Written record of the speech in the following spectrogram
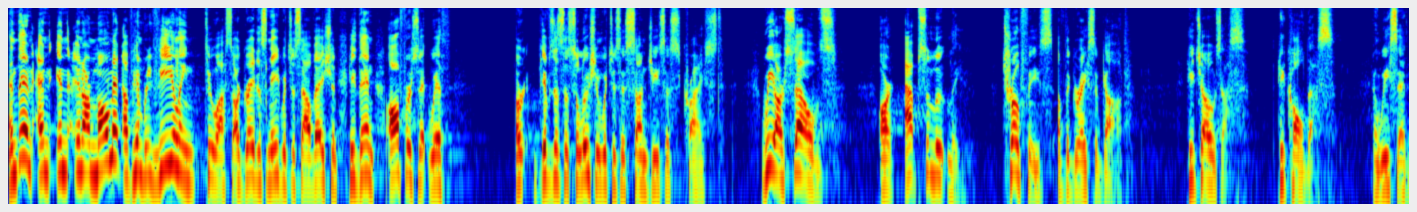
And then, and in, in our moment of Him revealing to us our greatest need, which is salvation, He then offers it with, or gives us a solution, which is His Son, Jesus Christ. We ourselves are absolutely trophies of the grace of God. He chose us, He called us. And we said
